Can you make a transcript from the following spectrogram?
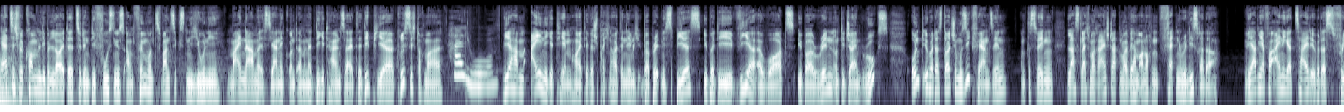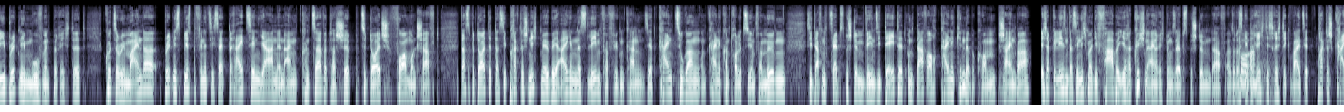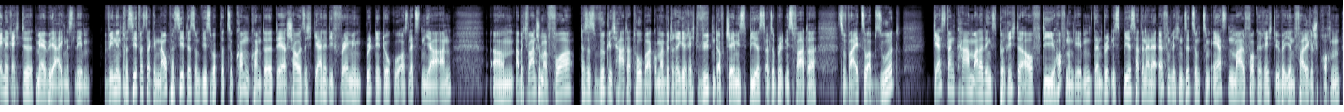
Herzlich willkommen, liebe Leute, zu den Diffus News am 25. Juni. Mein Name ist Yannick und an meiner digitalen Seite die Pia. Grüß dich doch mal. Hallo. Wir haben einige Themen heute. Wir sprechen heute nämlich über Britney Spears, über die VIA Awards, über Rin und die Giant Rooks und über das deutsche Musikfernsehen. Und deswegen lass gleich mal reinstarten, weil wir haben auch noch einen fetten Release-Radar. Wir haben ja vor einiger Zeit über das Free Britney Movement berichtet. Kurzer Reminder, Britney Spears befindet sich seit 13 Jahren in einem Conservatorship, zu Deutsch Vormundschaft. Das bedeutet, dass sie praktisch nicht mehr über ihr eigenes Leben verfügen kann. Sie hat keinen Zugang und keine Kontrolle zu ihrem Vermögen. Sie darf nicht selbst bestimmen, wen sie datet und darf auch keine Kinder bekommen, scheinbar. Ich habe gelesen, dass sie nicht mal die Farbe ihrer Kücheneinrichtung selbst bestimmen darf. Also das Boah. geht richtig, richtig weit. Sie hat praktisch keine Rechte mehr über ihr eigenes Leben. Wen interessiert, was da genau passiert ist und wie es überhaupt dazu kommen konnte, der schaue sich gerne die Framing Britney Doku aus letztem Jahr an. Ähm, aber ich warne schon mal vor, das ist wirklich harter Tobak und man wird regelrecht wütend auf Jamie Spears, also Britneys Vater. So weit, so absurd. Gestern kamen allerdings Berichte auf, die Hoffnung geben, denn Britney Spears hat in einer öffentlichen Sitzung zum ersten Mal vor Gericht über ihren Fall gesprochen.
